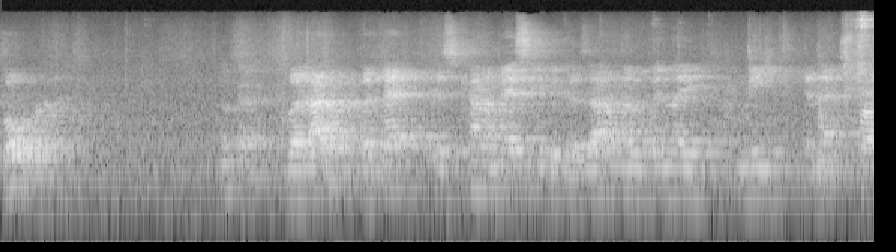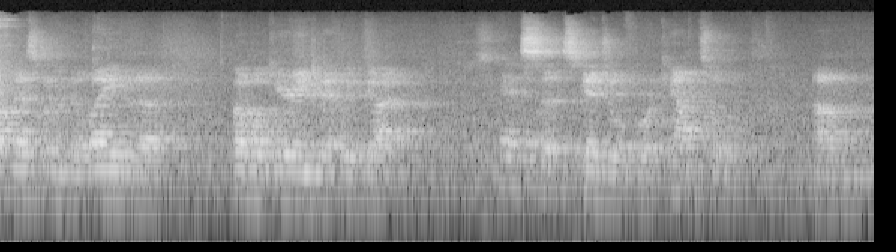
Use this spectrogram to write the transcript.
board, okay. But I don't, but that is kind of messy because I don't know when they meet, and that's probably, that's going to delay the public hearing that we've got Yes. s- scheduled for council. Um, Well, can we-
